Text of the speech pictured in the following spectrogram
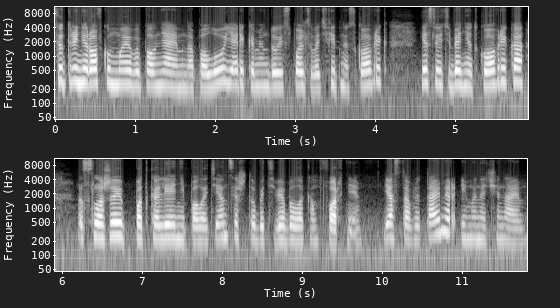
Всю тренировку мы выполняем на полу. Я рекомендую использовать фитнес-коврик. Если у тебя нет коврика, сложи под колени полотенце, чтобы тебе было комфортнее. Я ставлю таймер и мы начинаем.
